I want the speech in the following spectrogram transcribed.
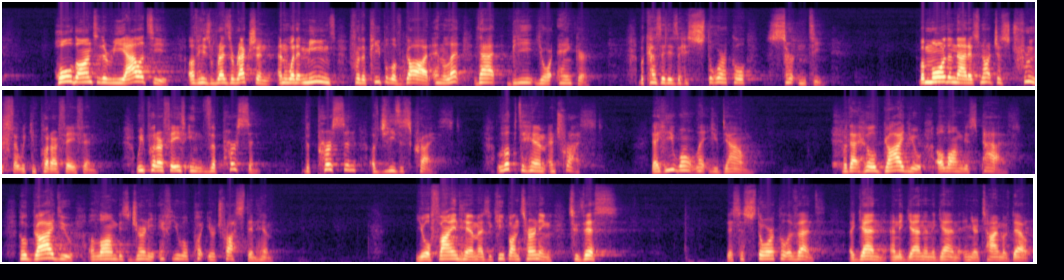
Hold on to the reality of his resurrection and what it means for the people of God, and let that be your anchor because it is a historical certainty. But more than that, it's not just truth that we can put our faith in we put our faith in the person, the person of Jesus Christ. Look to him and trust that he won't let you down, but that he'll guide you along this path. He'll guide you along this journey if you will put your trust in him. You'll find him as you keep on turning to this, this historical event again and again and again in your time of doubt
